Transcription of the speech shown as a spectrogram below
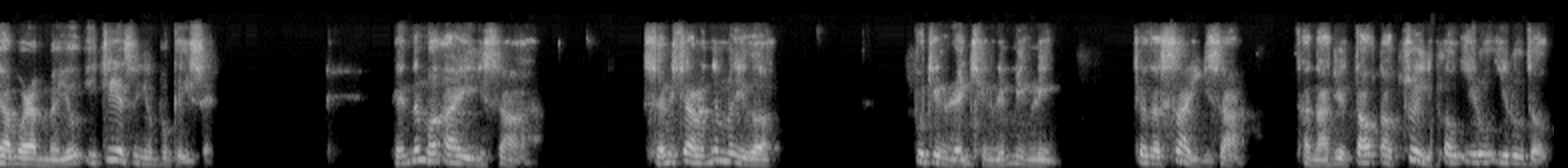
要不然没有一件事情不给神。你那么爱以撒，神下了那么一个不近人情的命令。叫做赛以上，他拿起刀，到最后一路一路走，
